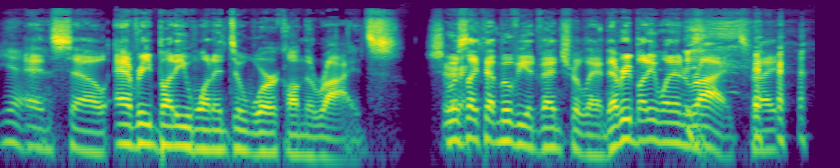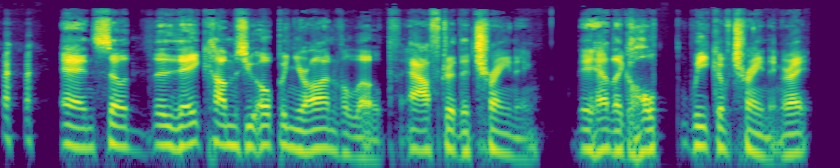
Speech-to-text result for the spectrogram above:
Yeah. And so everybody wanted to work on the rides. Sure. It was like that movie Adventureland. Everybody wanted rides, right? and so the day comes, you open your envelope after the training. They had like a whole week of training, right?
